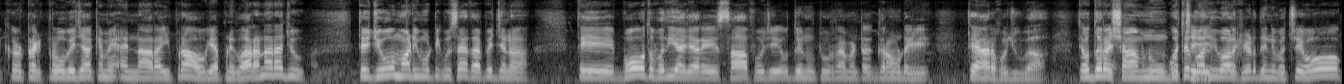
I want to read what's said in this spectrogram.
ਟਰੈਕਟਰ ਹੋਵੇ ਜਾਂ ਕਿਵੇਂ ਐਨ ਆਰ ਆਈ ਭਰਾ ਹੋ ਗਏ ਆਪਣੇ ਬਾਹਰ ਹੈ ਨਾ ਰਾਜੂ ਤੇ ਜੋ ਮਾੜੀ ਮੋਟੀ ਕੋਈ ਸਹਾਇਤਾ ਭੇਜਣਾ ਤੇ ਬਹੁਤ ਵਧੀਆ ਯਾਰ ਇਹ ਸਾਫ਼ ਹੋ ਜੇ ਉਹਦੇ ਨੂੰ ਟੂਰਨਾਮੈਂਟ ਗਰਾਊਂਡ ਇਹ ਤਿਆਰ ਹੋ ਜਾਊਗਾ। ਤੇ ਉਧਰ ਸ਼ਾਮ ਨੂੰ ਬੱਚੇ ਵਾਲੀਬਾਲ ਖੇਡਦੇ ਨੇ ਬੱਚੇ ਉਹ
